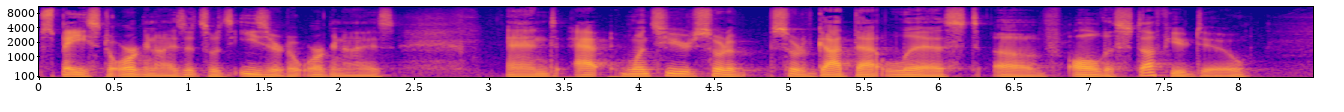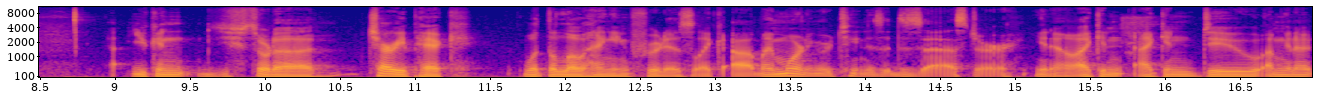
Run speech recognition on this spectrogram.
space to organize it, so it's easier to organize. And at, once you sort of sort of got that list of all the stuff you do, you can sort of cherry pick what the low hanging fruit is. Like, oh, my morning routine is a disaster. You know, I can I can do. I'm gonna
